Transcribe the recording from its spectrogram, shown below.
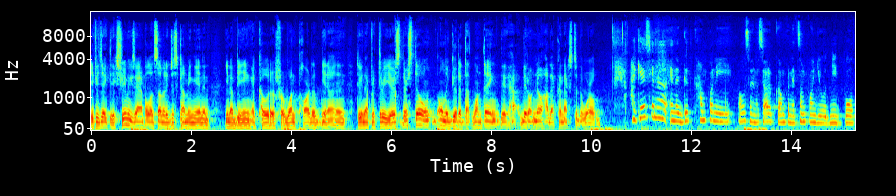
if you take the extreme example of somebody just coming in and you know being a coder for one part of you know and doing that for three years they're still only good at that one thing. They ha- they don't know how that connects to the world I guess in a in a good company, also in a startup company, at some point you would need both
